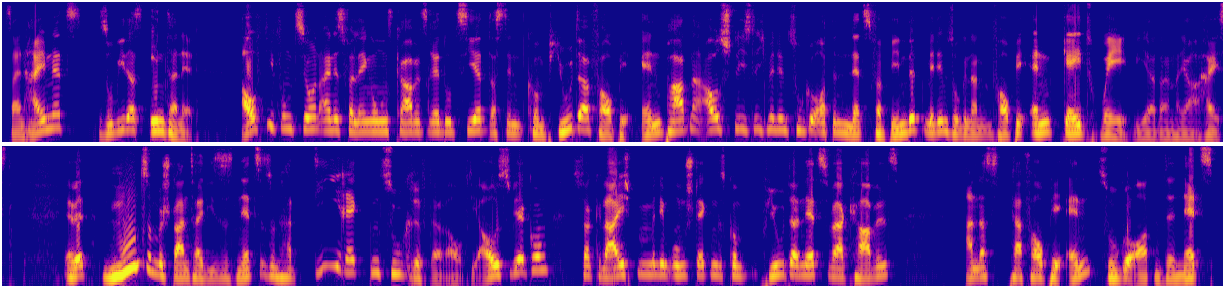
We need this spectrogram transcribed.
sein Heimnetz sowie das Internet, auf die Funktion eines Verlängerungskabels reduziert, das den Computer VPN-Partner ausschließlich mit dem zugeordneten Netz verbindet, mit dem sogenannten VPN-Gateway, wie er dann ja heißt. Er wird nun zum Bestandteil dieses Netzes und hat direkten Zugriff darauf. Die Auswirkung ist vergleichbar mit dem Umstecken des Computernetzwerkkabels an das per VPN zugeordnete Netz.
